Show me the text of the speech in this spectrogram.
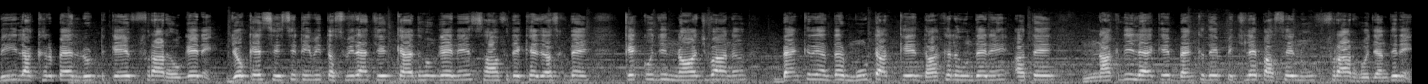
20 ਲੱਖ ਰੁਪਏ ਲੁੱਟ ਕੇ ਫਰਾਰ ਹੋ ਗਏ ਨੇ ਜੋ ਕਿ ਸੀਸੀਟੀਵੀ ਤਸਵੀਰਾਂ 'ਚ ਕੈਦ ਹੋ ਗਏ ਨੇ। ਸਾਫ਼ ਦੇਖਿਆ ਜਾ ਸਕਦਾ ਹੈ ਕਿ ਕੁਝ ਨੌਜਵਾਨ ਬੈਂਕ ਦੇ ਅੰਦਰ ਮੂੰਹ ਢੱਕ ਕੇ ਦਾਖਲ ਹੁੰਦੇ ਨੇ ਅਤੇ ਨਕਦੀ ਲੈ ਕੇ ਬੈਂਕ ਦੇ ਪਿਛਲੇ ਪਾਸੇ ਨੂੰ ਫਰਾਰ ਹੋ ਜਾਂਦੇ ਨੇ।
